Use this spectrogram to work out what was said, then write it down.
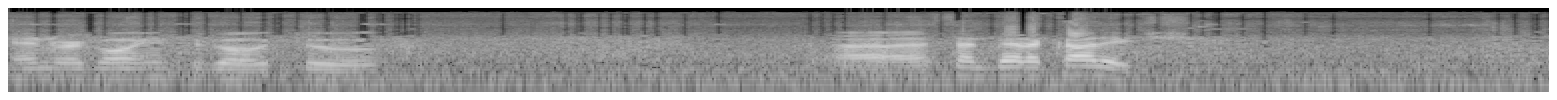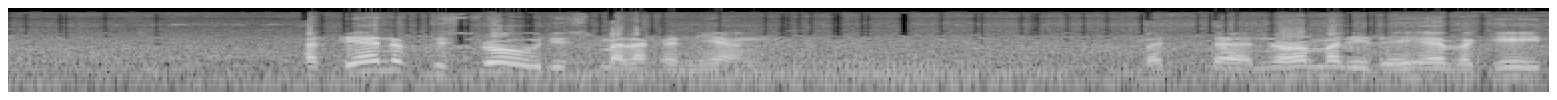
and we're going to go to uh, San Beda College. At the end of this road is Malacanang. But uh, normally they have a gate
